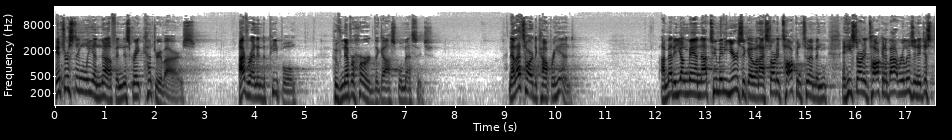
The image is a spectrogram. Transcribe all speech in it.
Interestingly enough, in this great country of ours, I've run into people who've never heard the gospel message. Now, that's hard to comprehend. I met a young man not too many years ago, and I started talking to him, and, and he started talking about religion. It just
